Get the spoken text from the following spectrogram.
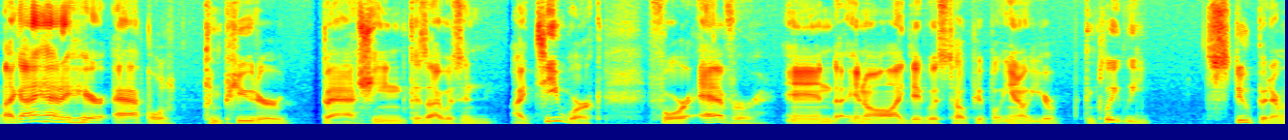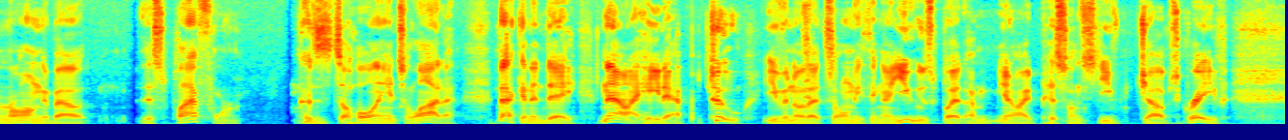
Like I had to hear Apple computer bashing because I was in IT work forever, and you know all I did was tell people, you know, you're completely stupid and wrong about this platform because it's a whole enchilada back in the day. Now I hate Apple too, even though that's the only thing I use. But I'm, you know, I piss on Steve Jobs' grave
